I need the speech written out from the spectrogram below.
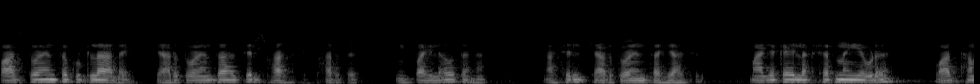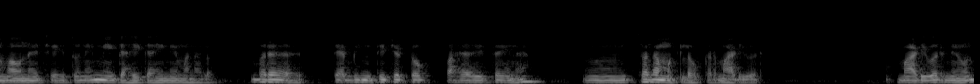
पाच तोळ्यांचा कुठला आला आहे चार तोळ्यांचा असेल फास्ट फार तर. मी पाहिला होता ना. असेल चार तोळ्यांचाही असेल. माझ्या काही लक्षात नाही एवढं. वाद थांबवण्याच्या हेतूने मी घाईघाईने म्हणालो बरं त्या भिंतीचे टोक पाहायचं आहे ना चला मग लवकर माडीवर. माडीवर नेऊन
